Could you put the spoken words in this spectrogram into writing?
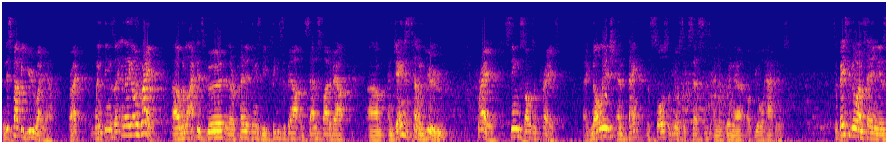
And this might be you right now, right? When things are, you know, going great. Uh, when life is good, and there are plenty of things to be pleased about and satisfied about. Um, and James is telling you, pray, sing songs of praise. Acknowledge and thank the source of your successes and the bringer of your happiness. So basically what I'm saying is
